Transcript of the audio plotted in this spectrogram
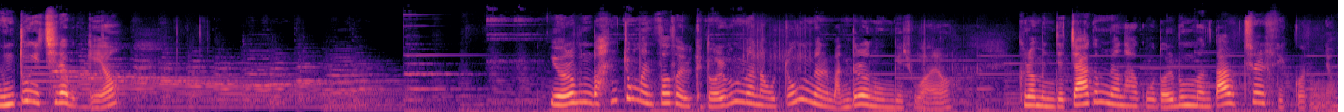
몸뚱이 칠해볼게요. 여러분도 한쪽만 써서 이렇게 넓은 면하고 좁은 면을 만들어 놓은 게 좋아요. 그러면 이제 작은 면하고 넓은 면 따로 칠할 수 있거든요.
